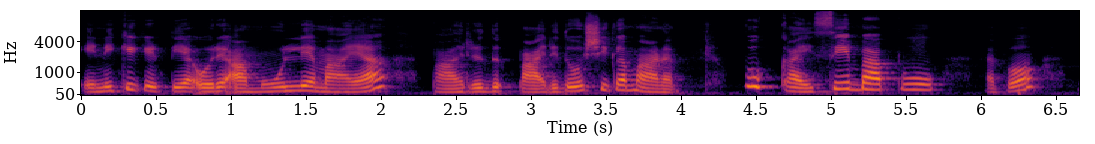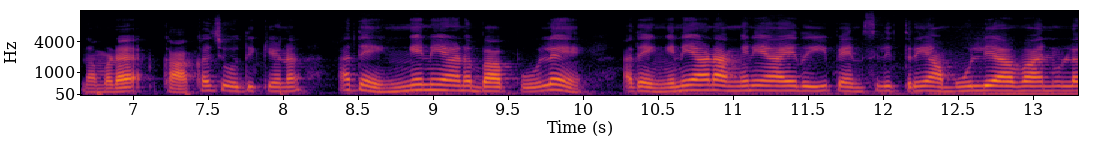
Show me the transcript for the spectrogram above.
എനിക്ക് കിട്ടിയ ഒരു അമൂല്യമായ പാരിതോ പാരിതോഷികമാണ്. വു കൈസേ ബാപ്പു. അപ്പോൾ നമ്മുടെ കാക്ക ചോദിക്കണം അതെങ്ങനെയാണ് ബാപ്പു അല്ലേ അതെങ്ങനെയാണ് അങ്ങനെയായത് ഈ പെൻസിൽ ഇത്രയും അമൂല്യമാവാനുള്ള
